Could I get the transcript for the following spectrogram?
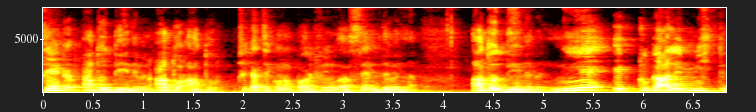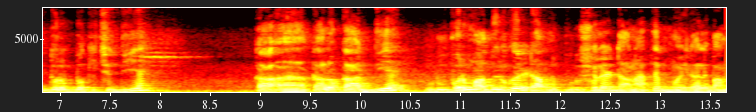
সেন্ট আতর দিয়ে নেবেন, আতর আতর, ঠিক আছে? কোনো পারফিউম বা সেন্ট দেবেন না। আতর দিয়ে নেবেন। নিয়ে একটু গালে মিষ্টি দ্রব্য কিছু দিয়ে কালো কাঠ দিয়ে রূপর মাদুর করে এটা আপনি পুরুষ হলে ডান হাতে, মহিলা হলে বাম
